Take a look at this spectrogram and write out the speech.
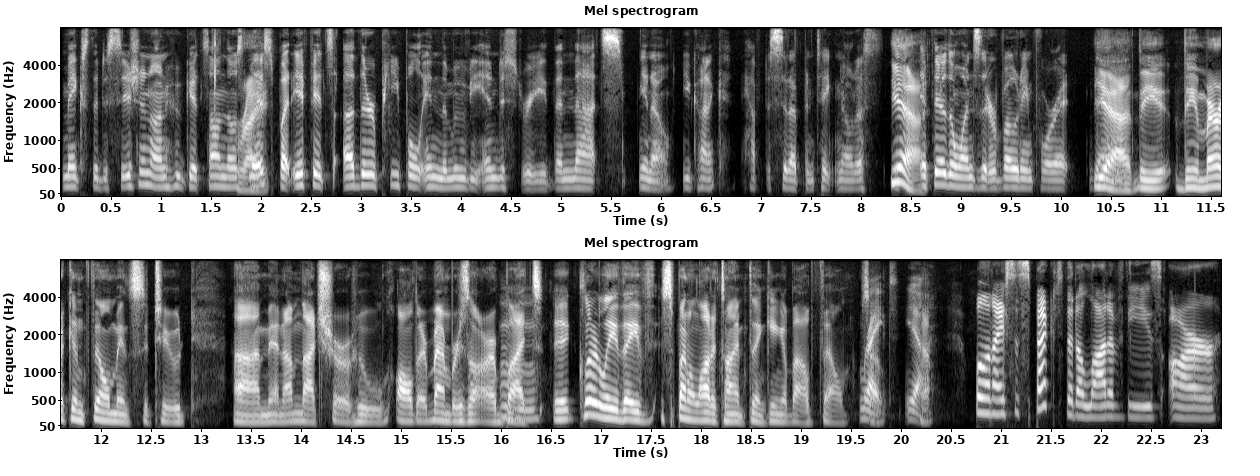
makes the decision on who gets on those Right. lists, but if it's other people in the movie industry, then that's you know you kind of have to sit up and take notice. Yeah. If they're the ones that are voting for it. then- Yeah, the the American Film Institute, um, and I'm not sure who all their members are, but it, clearly they've spent a lot of time thinking about film. So, Right. yeah. yeah. Well, and I suspect that a lot of these are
